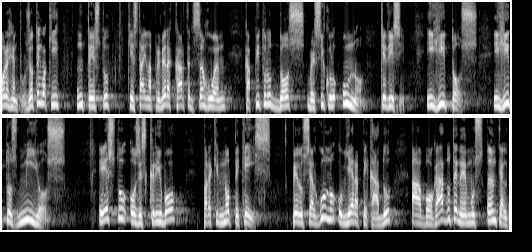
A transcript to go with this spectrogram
Por exemplo, eu tenho aqui um texto que está na primeira carta de São Juan, capítulo 2, versículo 1, que diz: Hijitos, hijitos míos, esto os escribo para que não pequeis. Pero se alguno hubiera pecado, abogado tenemos ante el,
